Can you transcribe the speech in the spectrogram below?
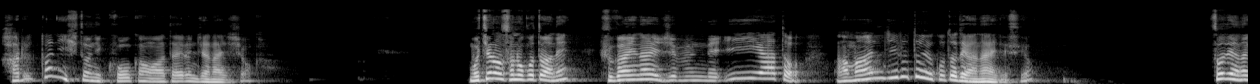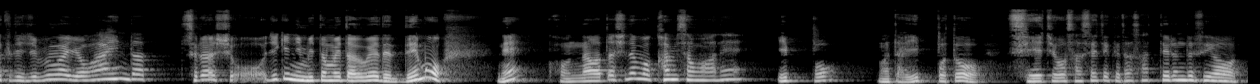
はるかに人に好感を与えるんじゃないでしょうか。もちろんそのことはね、不甲斐ない自分でいいやと甘んじるということではないですよ。そうではなくて自分は弱いんだ。それは正直に認めた上で、でも、ね、こんな私でも神様はね、一歩、また一歩と成長させてくださってるんですよ。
